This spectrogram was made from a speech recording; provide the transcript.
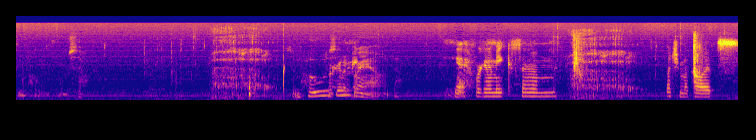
some holes. Some holes We're in the make- ground. Yeah, we're gonna make some, whatchamacallits,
